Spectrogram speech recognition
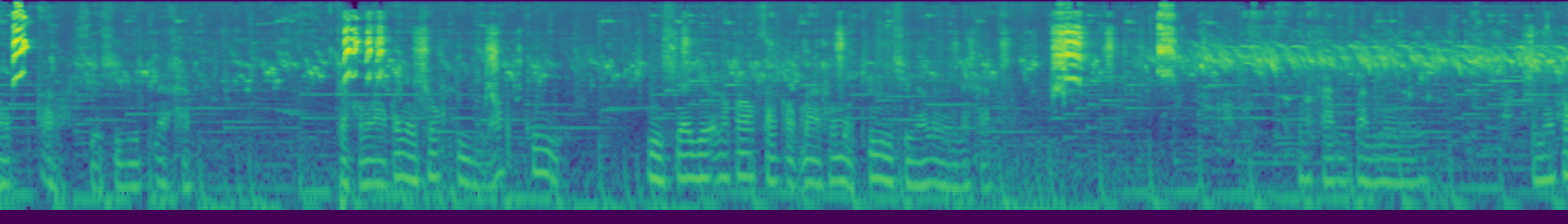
นกเเสียชีวิตนะครับ แต่ของเราก็ยังโชคดีเนาะที่มีเชื้อเยอะแล้วก็ฟักออกมาทั้งหมดที่มีเชื้อเลยนะครับนะครับวันหนึ่งคุณแม่ก็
